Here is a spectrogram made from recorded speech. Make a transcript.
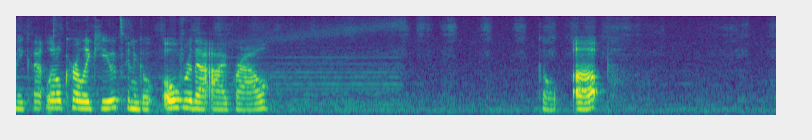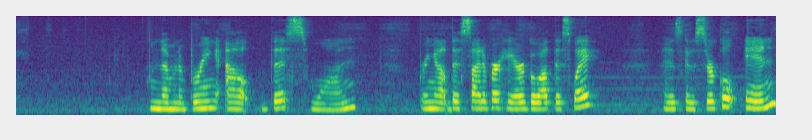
make that little curly Q. It's gonna go over that eyebrow. Go up. And I'm gonna bring out this one, bring out this side of her hair, go out this way, and it's gonna circle in,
